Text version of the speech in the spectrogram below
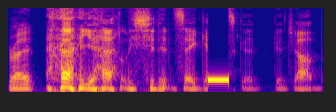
right? yeah, at least you didn't say gas. Good, good job.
